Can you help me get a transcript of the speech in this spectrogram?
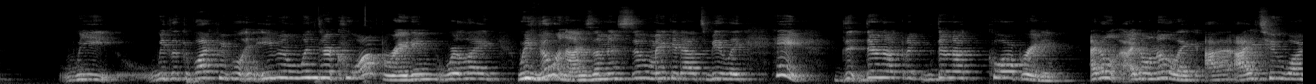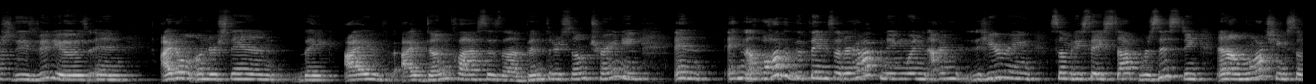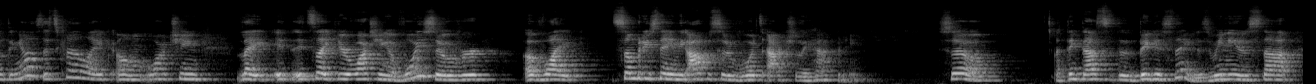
we we look at black people and even when they're cooperating we're like we villainize them and still make it out to be like hey th- they're not gonna they're not cooperating i don't i don't know like i i too watch these videos and i don't understand like i've i've done classes and i've been through some training and and a lot of the things that are happening when I'm hearing somebody say stop resisting and I'm watching something else, it's kind of like um watching like it, it's like you're watching a voiceover of like somebody saying the opposite of what's actually happening. So I think that's the biggest thing is we need to stop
